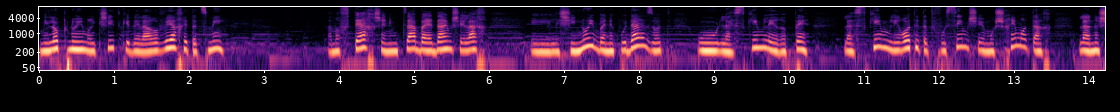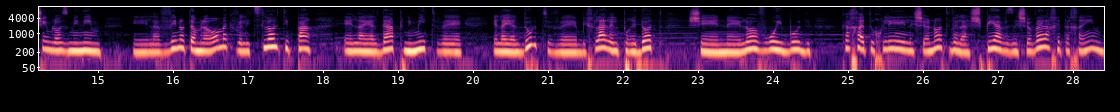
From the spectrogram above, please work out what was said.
מלא פנויים רגשית כדי להרוויח את עצמי. המפתח שנמצא בידיים שלך אה, לשינוי בנקודה הזאת הוא להסכים להירפא, להסכים לראות את הדפוסים שמושכים אותך לאנשים לא זמינים, אה, להבין אותם לעומק ולצלול טיפה אל הילדה הפנימית ואל הילדות ובכלל אל פרידות שהן אה, לא עברו עיבוד. ככה תוכלי לשנות ולהשפיע וזה שווה לך את החיים.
